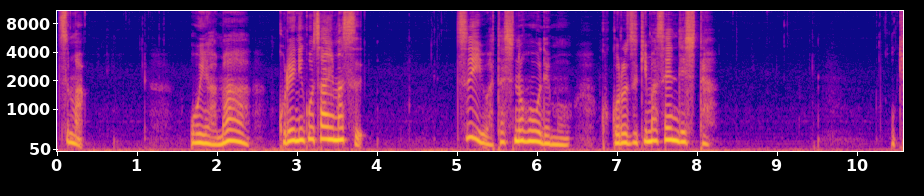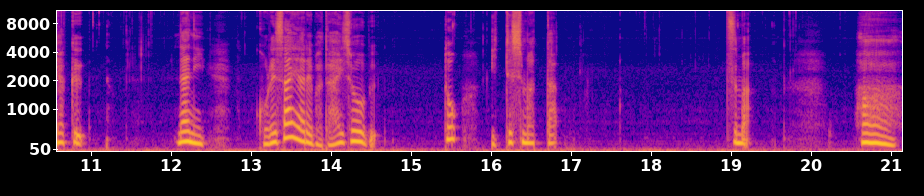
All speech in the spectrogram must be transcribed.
妻おやまあこれにございます。つい私の方でも心づきませんでした。お客何これさえあれば大丈夫と言ってしまった。妻はあ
